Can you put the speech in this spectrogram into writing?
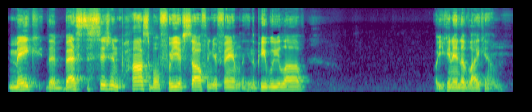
Make the best decision possible for yourself and your family and the people you love, or you can end up like him.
